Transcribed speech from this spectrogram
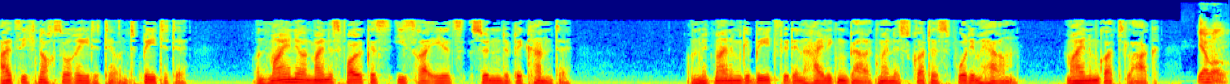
Als ich noch so redete und betete und meine und meines Volkes Israels Sünde bekannte und mit meinem Gebet für den heiligen Berg meines Gottes vor dem Herrn, meinem Gott lag. Jawohl,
